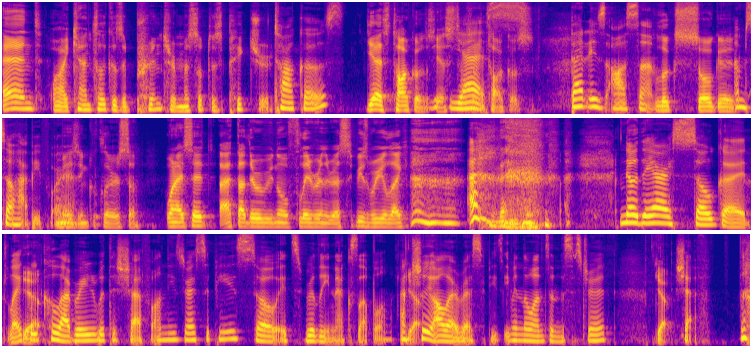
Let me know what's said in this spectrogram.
And oh, I can't tell because the printer messed up this picture. Tacos. Yes, tacos. Yes, Yes. tacos. That is awesome. Looks so good. I'm so happy for her. Amazing, Clarissa. When I said I thought there would be no flavor in the recipes, were you like, No, they are so good. Like Yeah. we collaborated with the chef on these recipes, so it's really next level. Actually, all our recipes, even the ones in the Cysterhood, yeah, chef.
